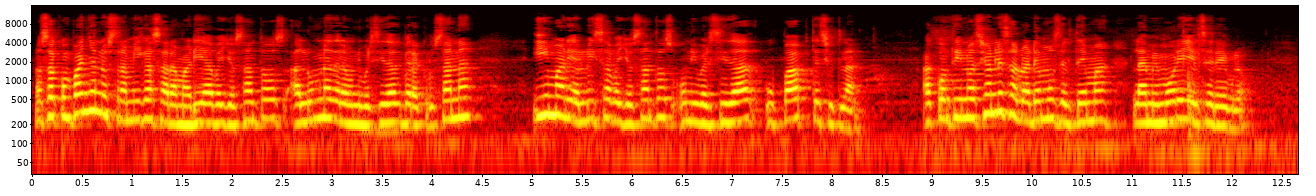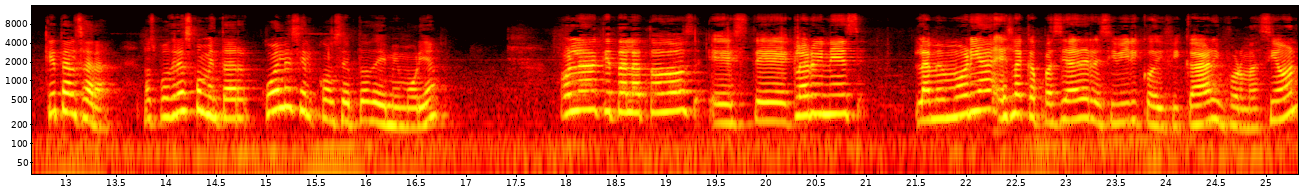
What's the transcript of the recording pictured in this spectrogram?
Nos acompaña nuestra amiga Sara María Bello Santos, alumna de la Universidad Veracruzana, y María Luisa Bello Santos, Universidad UPAP Teciutlán. A continuación les hablaremos del tema la memoria y el cerebro. ¿Qué tal, Sara? ¿Nos podrías comentar cuál es el concepto de memoria? Hola, ¿qué tal a todos? Este, claro Inés, la memoria es la capacidad de recibir y codificar información,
